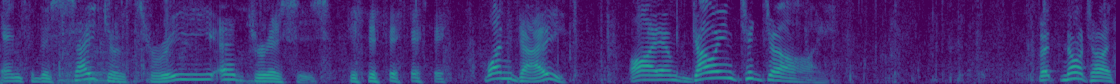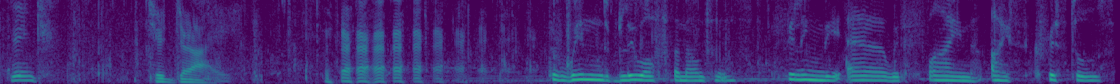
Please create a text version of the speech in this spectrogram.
And for the sake of three addresses. One day, I am going to die. But not, I think, today. The wind blew off the mountains, filling the air with fine ice crystals.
